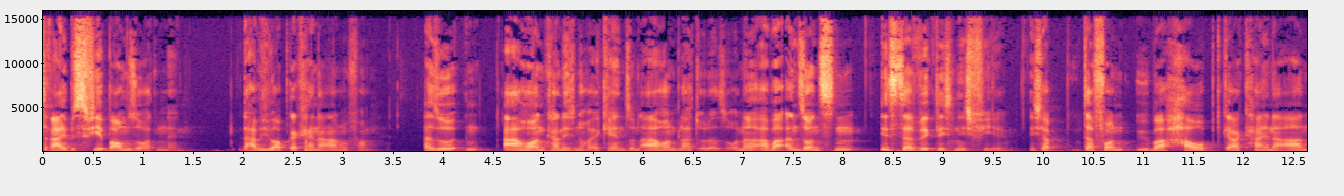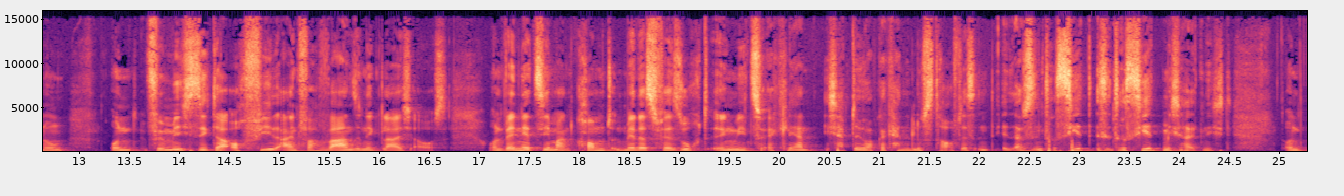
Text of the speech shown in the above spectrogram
drei bis vier Baumsorten nennen. Da habe ich überhaupt gar keine Ahnung von. Also ein Ahorn kann ich noch erkennen, so ein Ahornblatt oder so, ne? Aber ansonsten ist da wirklich nicht viel. Ich habe davon überhaupt gar keine Ahnung und für mich sieht da auch viel einfach wahnsinnig gleich aus. Und wenn jetzt jemand kommt und mir das versucht irgendwie zu erklären, ich habe da überhaupt gar keine Lust drauf. Das, das interessiert, es interessiert mich halt nicht. Und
